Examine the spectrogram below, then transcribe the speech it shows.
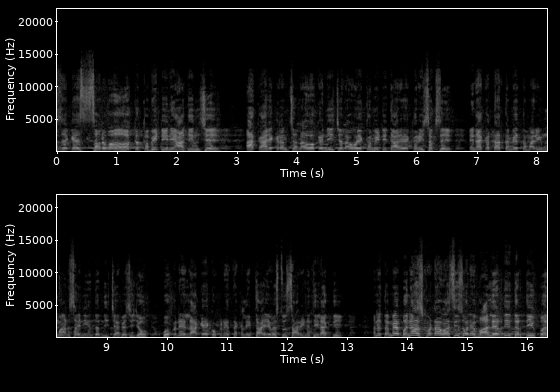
હશે કે સર્વ હક કમિટીને આધીન છે. આ કાર્યક્રમ ચલાવો કે નહીં ચલાવો એ કમિટી ધારે કરી શકશે. એના કરતાં તમે તમારી માણસાઈની અંદર નીચે બેસી જાઓ. કોકને લાગે કોકને તકલીફ થાય એ વસ્તુ સારી નથી લાગતી. અને તમે બનાસકોટા વાસી છો ને વાલેરની ધરતી ઉપર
